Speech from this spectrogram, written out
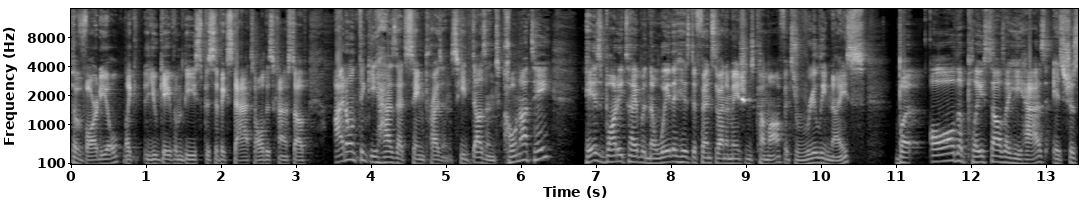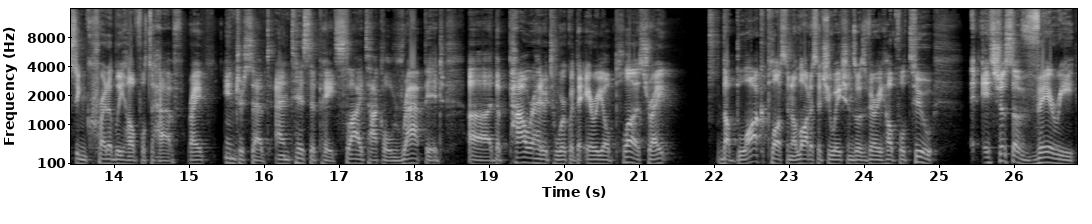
to Gvardiol, like you gave him these specific stats, all this kind of stuff, I don't think he has that same presence. He doesn't. Konate, his body type and the way that his defensive animations come off, it's really nice. But all the playstyles that he has, it's just incredibly helpful to have, right? Intercept, anticipate, slide tackle, rapid, uh, the power header to work with the aerial plus, right? The block plus in a lot of situations was very helpful too. It's just a very,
